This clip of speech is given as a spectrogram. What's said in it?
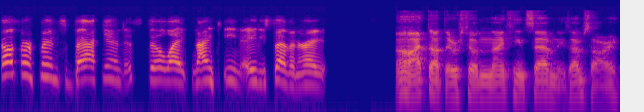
government's back end is still like 1987, right? Oh, I thought they were still in the 1970s. I'm sorry.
